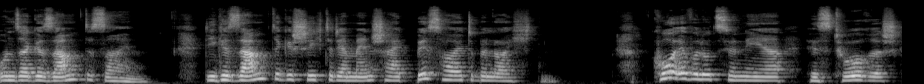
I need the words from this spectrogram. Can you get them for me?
unser gesamtes Sein, die gesamte Geschichte der Menschheit bis heute beleuchten. Koevolutionär, historisch,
